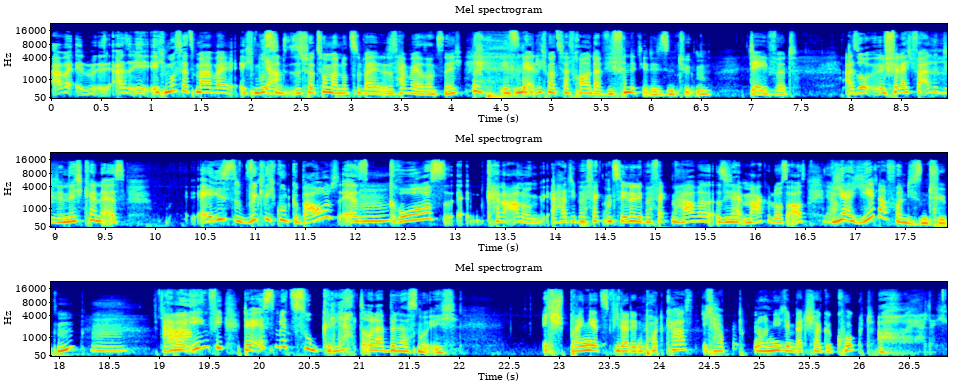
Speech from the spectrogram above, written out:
aber äh, also ich, ich muss jetzt mal, weil ich muss Ja. die Situation mal nutzen, weil das haben wir ja sonst nicht. Jetzt sind ja endlich mal zwei Frauen da. Wie findet ihr diesen Typen? David. Also vielleicht für alle, die den nicht kennen, er ist er ist wirklich gut gebaut, er ist Mhm. groß, keine Ahnung, er hat die perfekten Zähne, die perfekten Haare, sieht halt makellos aus. Ja. Mhm. Wie ja jeder von diesen Typen. Ja. Aber irgendwie, der ist mir zu glatt oder bin das nur ich? Ich spreng jetzt wieder den Podcast. Ich habe noch nie den Bachelor geguckt Oh, herrlich.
